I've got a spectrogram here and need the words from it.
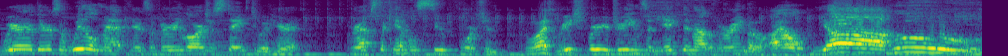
Where there's a will, Mac, there's a very large estate to inherit. Perhaps the Campbell's soup fortune. What? Reach for your dreams and yank them out of the rainbow. I'll Yahoo!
